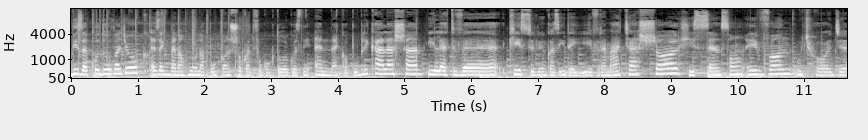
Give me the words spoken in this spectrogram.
bizakodó vagyok. Ezekben a hónapokban sokat fogok dolgozni ennek a publikálásán, illetve készülünk az idei évre Mátyással, hiszen szan év van, úgyhogy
